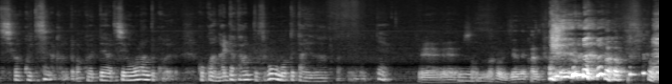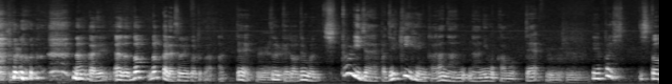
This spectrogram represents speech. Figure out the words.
私がこうやってせなあかんとかこうやって私がおらんとこうここは成り立たんってすごく思ってたんやなとかって思って。えーうん。そんな風に全然感じない。そうなんですね。なんかねあのどどっかでそういうことがあってええするけど、でも一人人じゃやっぱできへんから何何もかもって。うんうん。でやっぱりひ人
